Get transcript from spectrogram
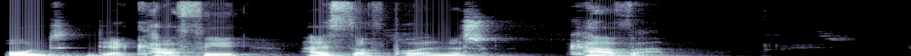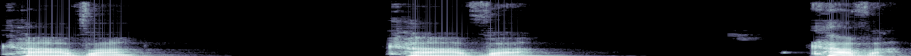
Und der Kaffee heißt auf Polnisch kawa. Kawa, kawa, kawa.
